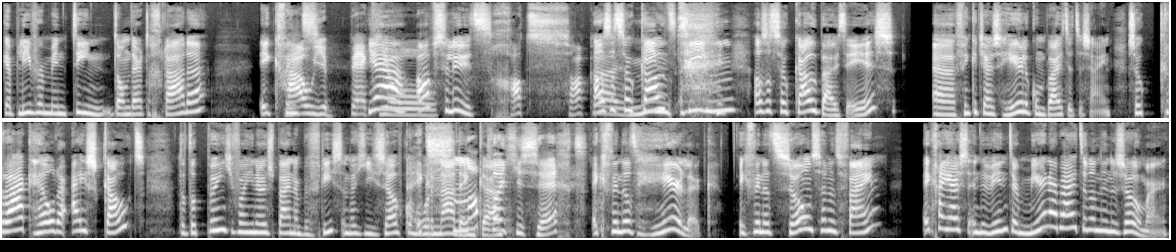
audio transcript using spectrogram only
Ik heb liever min 10 dan 30 graden. Ik vind... Hou je bek, Ja, joh. absoluut. Gatzakken. Als het zo koud, 10. als het zo koud buiten is, eh, vind ik het juist heerlijk om buiten te zijn. Zo kraakhelder, ijskoud, dat dat puntje van je neus bijna bevriest en dat je jezelf kan ik horen snap nadenken. wat je zegt. Ik vind dat heerlijk. Ik vind het zo ontzettend fijn. Ik ga juist in de winter meer naar buiten dan in de zomer.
